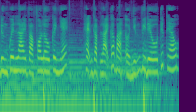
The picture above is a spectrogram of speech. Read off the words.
Đừng quên like và follow kênh nhé. Hẹn gặp lại các bạn ở những video tiếp theo.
